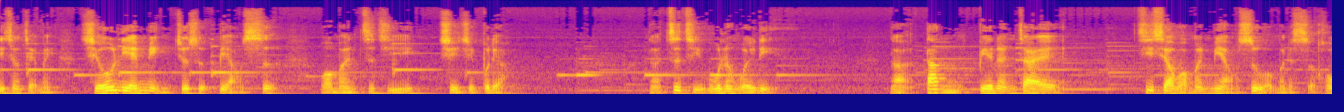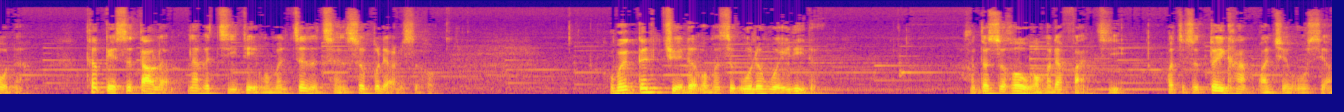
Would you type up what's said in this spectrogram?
弟兄姐妹，求怜悯就是表示我们自己解决不了。那自己无能为力。那当别人在讥笑我们、藐视我们的时候呢？特别是到了那个极点，我们真的承受不了的时候，我们更觉得我们是无能为力的。很多时候，我们的反击或者是对抗完全无效。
